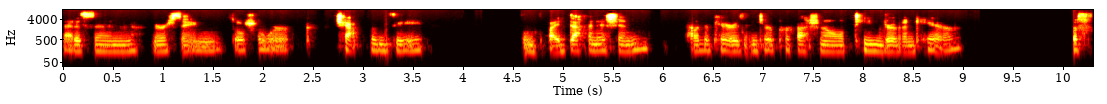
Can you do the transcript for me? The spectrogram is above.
medicine, nursing, social work, chaplaincy. And by definition, palliative care is interprofessional, team driven care. The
